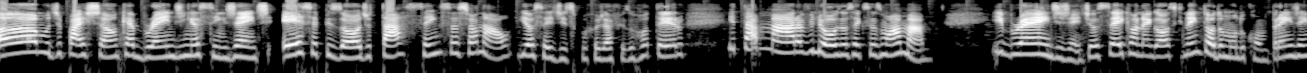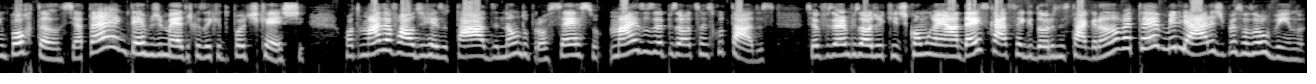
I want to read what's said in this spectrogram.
amo de paixão, que é branding. Assim, gente, esse episódio tá sensacional e eu sei disso porque eu já fiz o roteiro e tá maravilhoso. Eu sei que vocês vão amar. E brand, gente, eu sei que é um negócio que nem todo mundo compreende a importância, até em termos de métricas aqui do podcast. Quanto mais eu falo de resultados e não do processo, mais os episódios são escutados. Se eu fizer um episódio aqui de como ganhar 10k de seguidores no Instagram, vai ter milhares de pessoas ouvindo.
